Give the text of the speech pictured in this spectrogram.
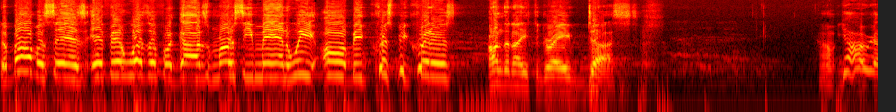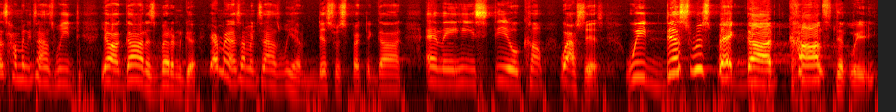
The Bible says if it wasn't for God's mercy, man, we all be crispy critters underneath the grave dust. Um, y'all realize how many times we, y'all, God is better than good. Y'all realize how many times we have disrespected God and then He still come. Watch this. We disrespect God constantly,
